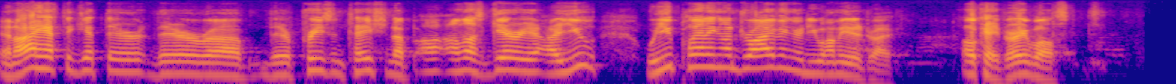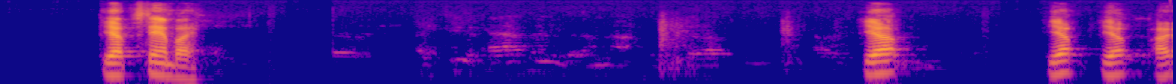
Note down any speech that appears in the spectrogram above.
And I have to get their, their, uh, their presentation up, Uh, unless Gary, are you, were you planning on driving or do you want me to drive? Okay, very well. Yep, stand by. Yep, yep, yep. I,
